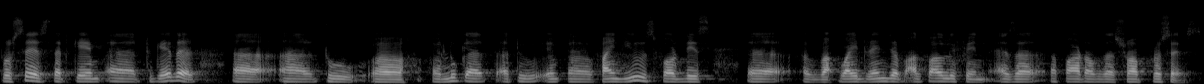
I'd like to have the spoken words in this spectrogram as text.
process that came together to look at to find use for this uh, wide range of alpha olefin as a, a, part of the SHOP process.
